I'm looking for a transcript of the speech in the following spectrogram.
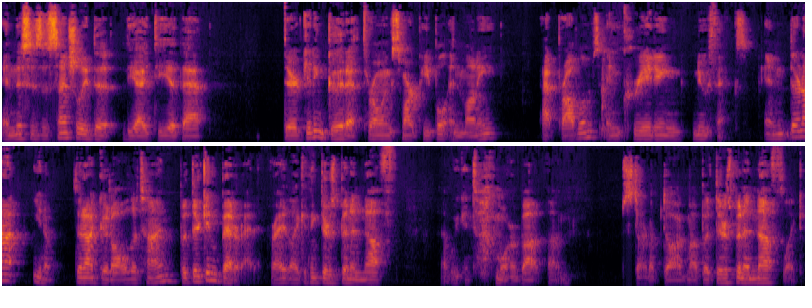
And this is essentially the the idea that they're getting good at throwing smart people and money at problems and creating new things. And they're not, you know, they're not good all the time, but they're getting better at it, right? Like I think there's been enough that we can talk more about um, startup dogma, but there's been enough like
